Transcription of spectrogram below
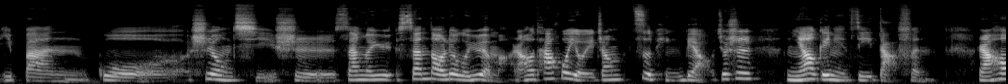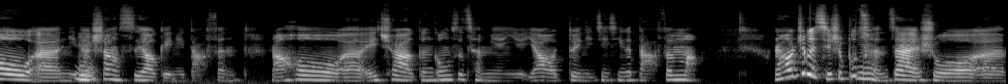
一般过试用期是三个月，三到六个月嘛，然后它会有一张自评表，就是你要给你自己打分。然后呃，你的嗯上司要给你打分，然后呃，HR 跟公司层面也要对你进行一个打分嘛。然后这个其实不存在说嗯、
